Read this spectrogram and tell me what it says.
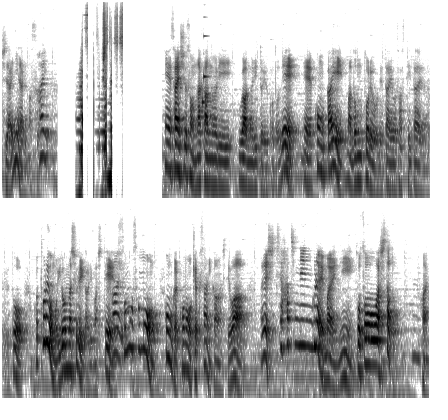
次第になります。はいえ最終その中塗り上塗りということで、え今回、まどの塗料で対応させていただいたかというとこれ塗料もいろんな種類がありまして、はい、そもそも今回このお客さんに関しては大体78年ぐらい前に塗装はしたと。はい、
